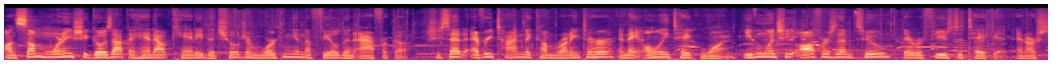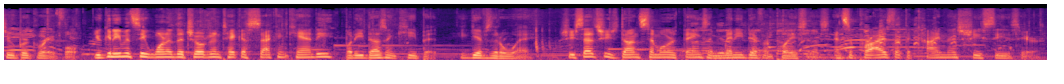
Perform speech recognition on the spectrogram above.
On some mornings, she goes out to hand out candy to children working in the field in Africa. She said every time they come running to her and they only take one. Even when she offers them two, they refuse to take it and are super grateful. You can even see one of the children take a second candy, but he doesn't keep it. He gives it away. She says she's done similar things in many different places and surprised at the kindness she sees here.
